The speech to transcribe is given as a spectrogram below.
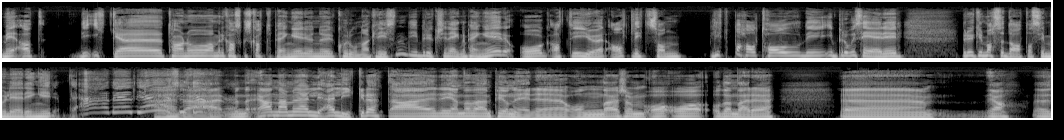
med at de ikke tar noe amerikanske skattepenger under koronakrisen, de bruker sine egne penger, og at de gjør alt litt sånn litt på halv tolv, de improviserer, bruker masse datasimuleringer. Det er, det, det, jeg synes det er, men, ja, nei, men jeg, jeg liker det. Det er igjen den pionerånden der som Og, og, og den derre eh, Ja. eh,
